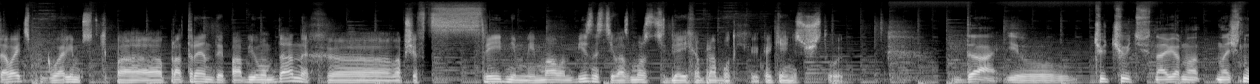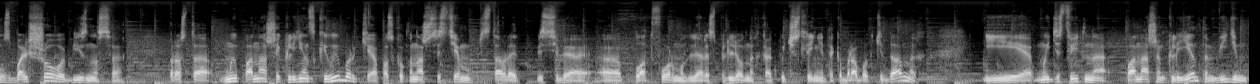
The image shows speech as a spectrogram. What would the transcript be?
давайте поговорим все-таки по, про тренды по объемам данных э, вообще в среднем и малом бизнесе и возможности для их обработки, какие они существуют. Да, и чуть-чуть, наверное, начну с большого бизнеса. Просто мы по нашей клиентской выборке, а поскольку наша система представляет из себя э, платформу для распределенных как вычислений, так и обработки данных, и мы действительно по нашим клиентам видим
